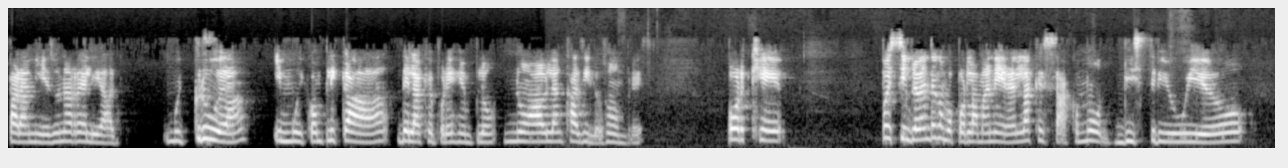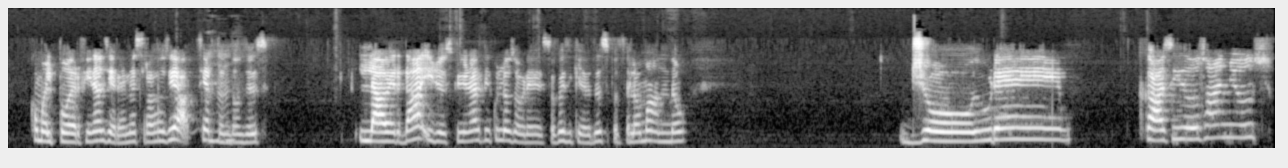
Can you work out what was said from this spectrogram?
para mí es una realidad muy cruda y muy complicada de la que, por ejemplo, no hablan casi los hombres. Porque, pues simplemente como por la manera en la que está como distribuido como el poder financiero en nuestra sociedad, ¿cierto? Entonces, la verdad, y yo escribí un artículo sobre esto que si quieres después te lo mando, yo duré casi dos años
